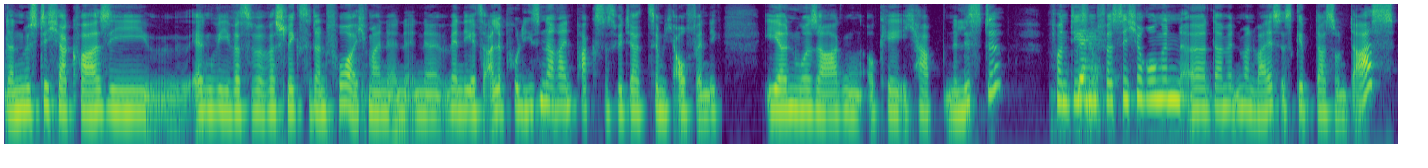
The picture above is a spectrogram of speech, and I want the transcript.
Dann müsste ich ja quasi äh, irgendwie, was, was schlägst du dann vor? Ich meine, in, in, wenn du jetzt alle Polisen da reinpackst, das wird ja ziemlich aufwendig. Eher nur sagen, okay, ich habe eine Liste von diesen genau. Versicherungen, äh, damit man weiß, es gibt das und das.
